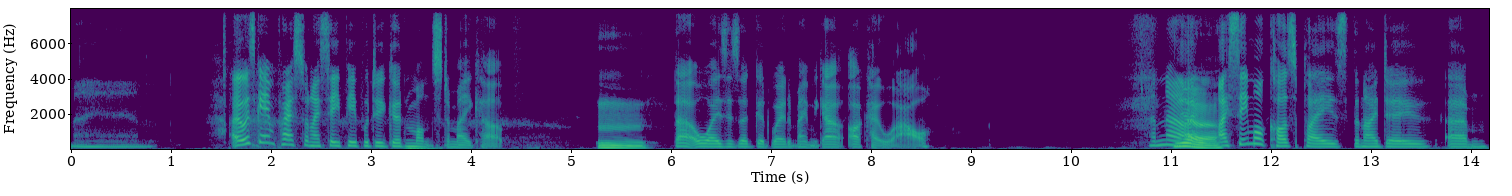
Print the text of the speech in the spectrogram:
Man. I always get impressed when I see people do good monster makeup. Mm. That always is a good way to make me go, okay, wow. I don't know. Yeah. I, I see more cosplays than I do um,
